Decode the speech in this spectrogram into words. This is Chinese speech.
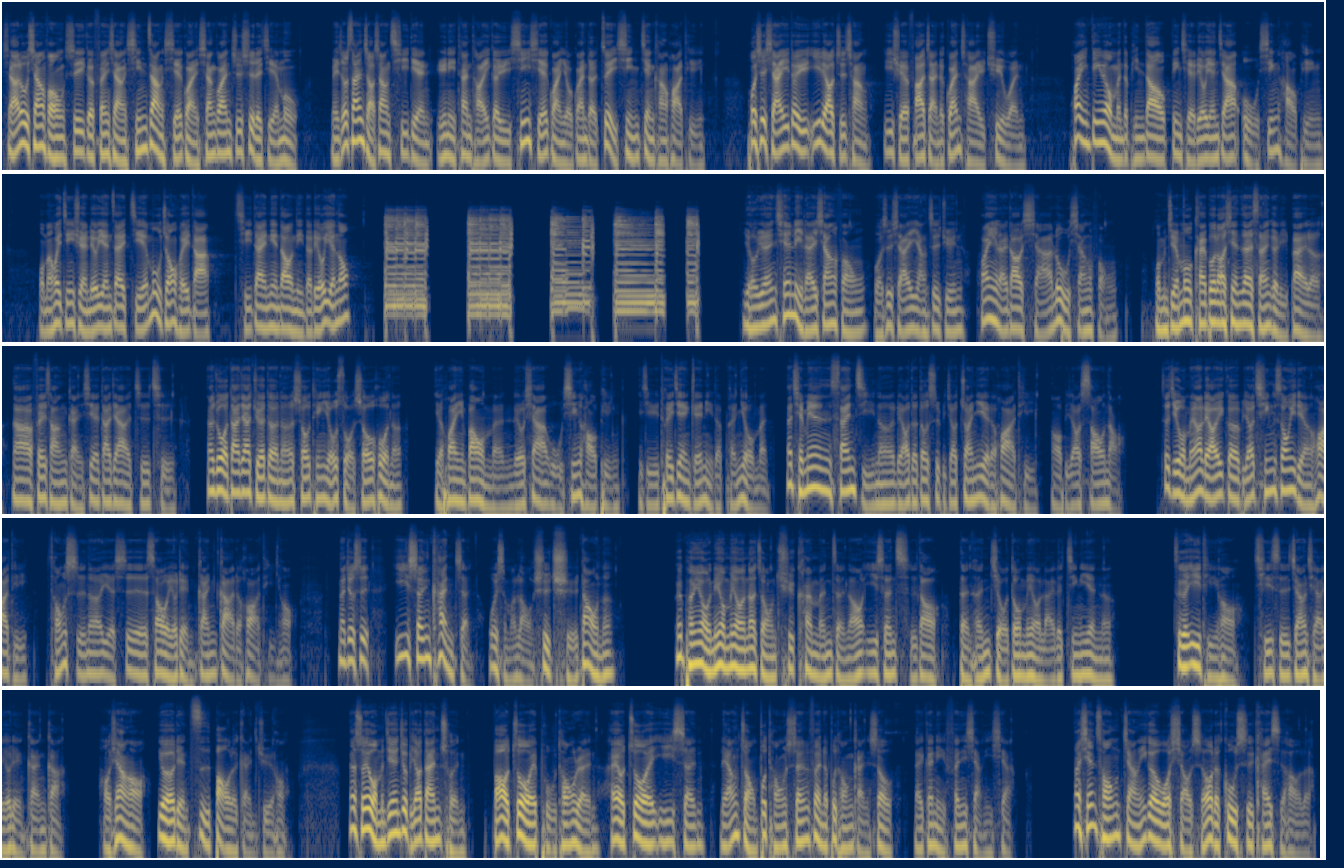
狭路相逢是一个分享心脏血管相关知识的节目，每周三早上七点与你探讨一个与心血管有关的最新健康话题，或是狭义对于医疗职场、医学发展的观察与趣闻。欢迎订阅我们的频道，并且留言加五星好评，我们会精选留言在节目中回答，期待念到你的留言哦。有缘千里来相逢，我是侠义杨志军，欢迎来到狭路相逢。我们节目开播到现在三个礼拜了，那非常感谢大家的支持。那如果大家觉得呢收听有所收获呢，也欢迎帮我们留下五星好评，以及推荐给你的朋友们。那前面三集呢聊的都是比较专业的话题哦，比较烧脑。这集我们要聊一个比较轻松一点的话题，同时呢也是稍微有点尴尬的话题哦，那就是医生看诊。为什么老是迟到呢？各位朋友，你有没有那种去看门诊，然后医生迟到等很久都没有来的经验呢？这个议题哈，其实讲起来有点尴尬，好像哦又有点自爆的感觉哈。那所以我们今天就比较单纯，把我作为普通人，还有作为医生两种不同身份的不同感受来跟你分享一下。那先从讲一个我小时候的故事开始好了。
